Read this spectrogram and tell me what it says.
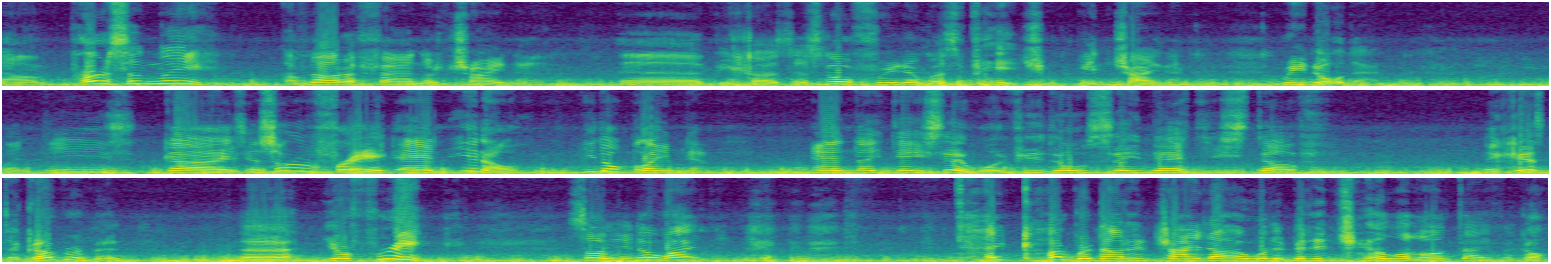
Now, personally, I'm not a fan of China uh, because there's no freedom of speech in China. We know that. But these guys are sort of afraid, and you know, you don't blame them. And like they said, well, if you don't say nasty stuff against the government, uh, you're free. So you know what? Thank God we're not in China. I would have been in jail a long time ago.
